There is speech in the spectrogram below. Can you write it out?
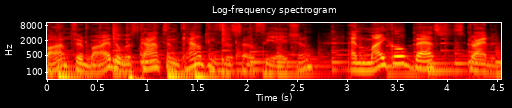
sponsored by the Wisconsin Counties Association and Michael Best Strategy.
